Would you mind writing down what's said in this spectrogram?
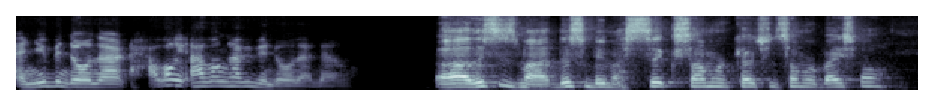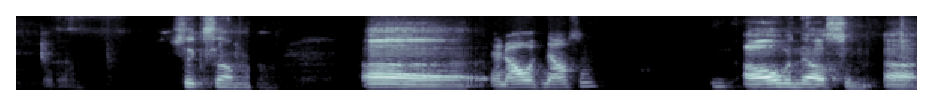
And you've been doing that. How long? How long have you been doing that now? Uh, this is my this will be my sixth summer coaching summer baseball. Okay. Sixth summer. Uh, and all with Nelson. All with Nelson. Uh,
